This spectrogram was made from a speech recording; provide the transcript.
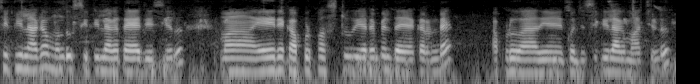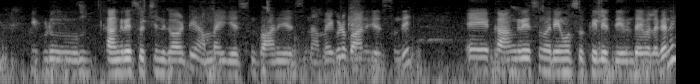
సిటీ లాగా ముందుకు సిటీ లాగా తయారు చేశారు. మా ఏరియాకి అప్పుడు ఫస్ట్ ఎర్రపల్లి దయాకర్ ఉండే. అప్పుడు అది కొంచెం సిటీ లాగా మార్చిండు. ఇప్పుడు కాంగ్రెస్ వచ్చింది కాబట్టి అమ్మాయి చేస్తుంది బాగానే చేస్తుంది. అమ్మాయి కూడా బాగానే చేస్తుంది. కాంగ్రెస్ మరి ఏమొస్తుందో తెలియదు దేవుని దయవల్ల కానీ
